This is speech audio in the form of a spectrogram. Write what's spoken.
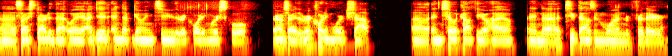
Uh, so I started that way. I did end up going to the recording work school, or I'm sorry, the recording workshop uh, in Chillicothe, Ohio in uh, 2001 for their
